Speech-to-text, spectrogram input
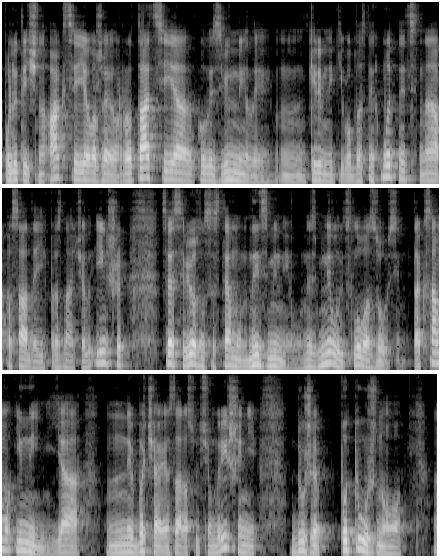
політична акція, я вважаю, ротація, коли звільнили керівників обласних митниць, на посади їх призначили інших. Це серйозно систему не змінило. Не змінило від слова зовсім. Так само і нині. Я не вбачаю зараз у цьому рішенні дуже потужного е,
